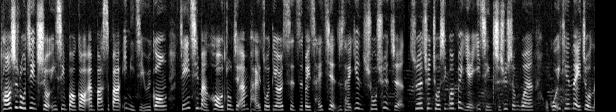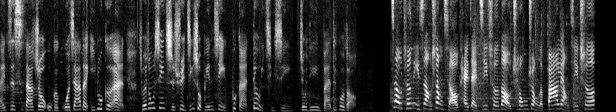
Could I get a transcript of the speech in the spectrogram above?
同样是入境持有阴性报告，按八十八印尼籍渔工检疫期满后，中介安排做第二次自费裁剪，这才验出确诊。随着全球新冠肺炎疫情持续升温，我国一天内就有来自四大洲五个国家的移入个案，指挥中心持续紧守边境，不敢掉以轻心。就听反报道。轿车逆向上桥，开在机车道，冲撞了八辆机车。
